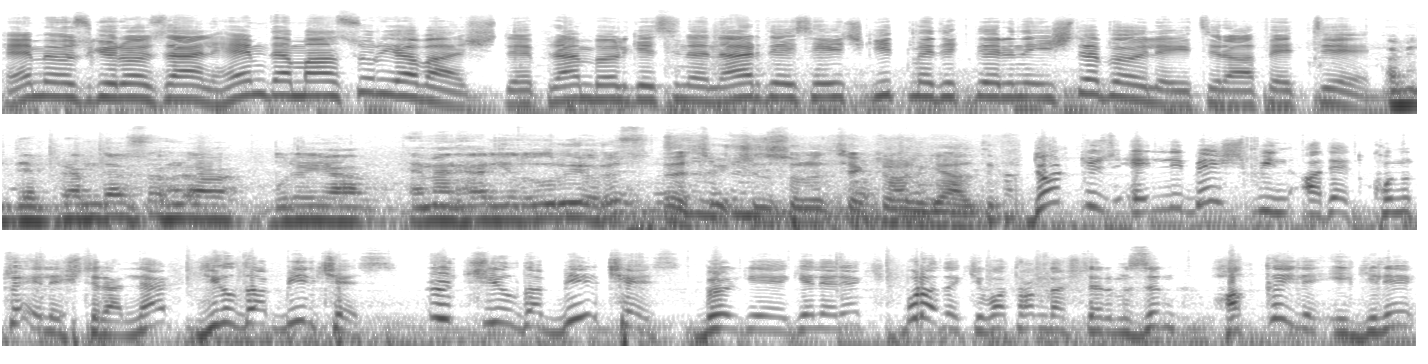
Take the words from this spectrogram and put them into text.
Hem Özgür Özel hem de Mansur Yavaş deprem bölgesine neredeyse hiç gitmediklerini işte böyle itiraf etti. Tabii depremden sonra buraya hemen her yıl uğruyoruz. Evet 3 yıl sonra tekrar geldik. 455 bin adet konutu eleştirenler yılda bir kez, 3 yılda bir kez bölgeye gelerek buradaki vatandaşlarımızın hakkı ile ilgili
